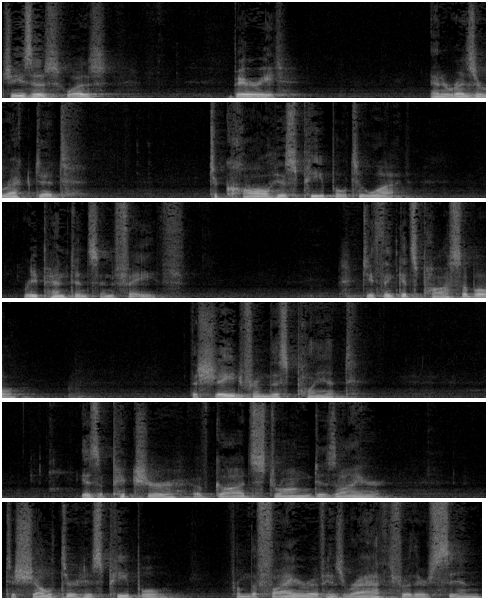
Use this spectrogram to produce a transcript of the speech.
Jesus was buried and resurrected to call his people to what? Repentance and faith. Do you think it's possible? The shade from this plant is a picture of God's strong desire to shelter his people from the fire of his wrath for their sin.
